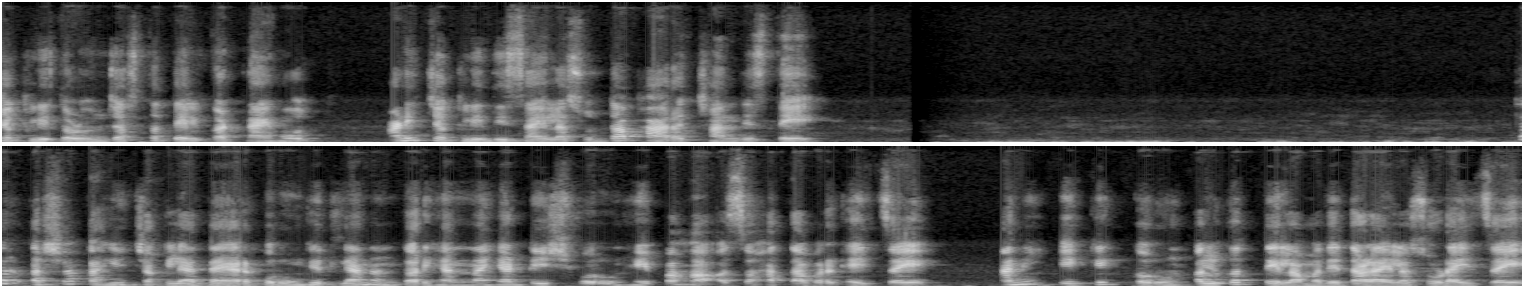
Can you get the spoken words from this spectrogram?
चकली तळून जास्त तेलकट नाही होत आणि चकली दिसायला सुद्धा फारच छान दिसते. तर अशा काही चकल्या तयार करून घेतल्यानंतर ह्यांना ह्या डिशवरून हे पहा असं हातावर घ्यायचंय आणि एक एक करून अलगद तेलामध्ये तळायला सोडायचंय.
